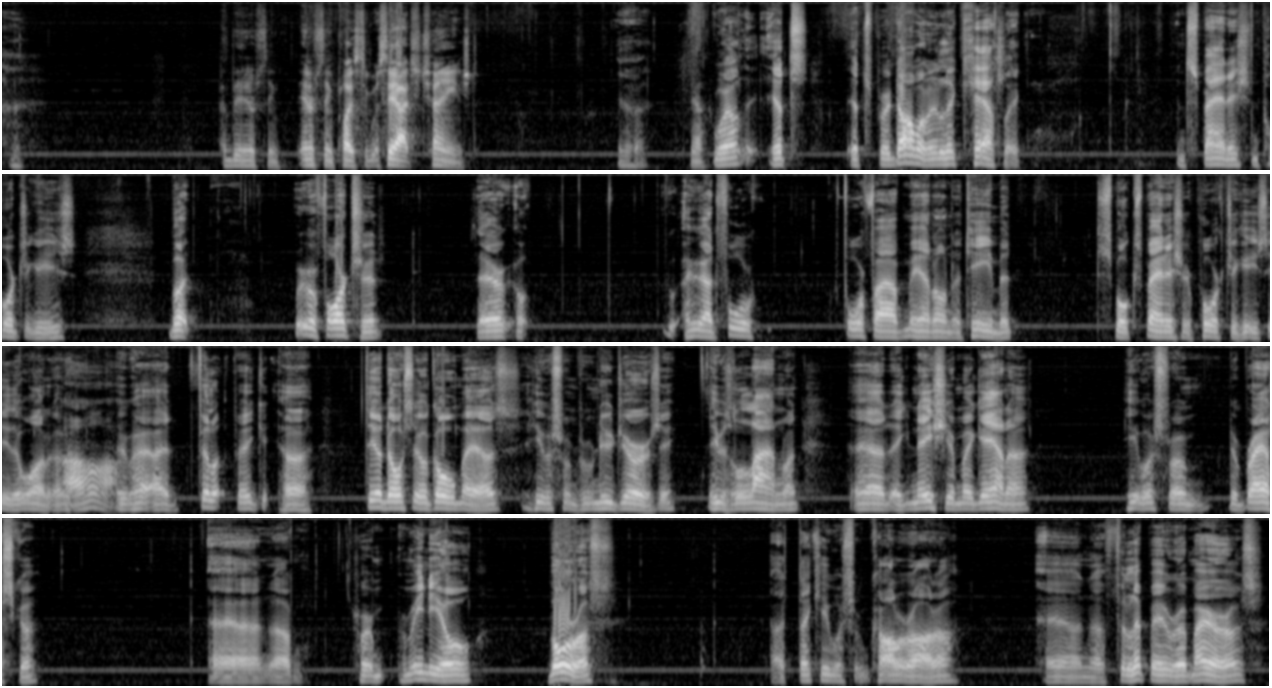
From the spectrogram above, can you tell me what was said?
That'd be an interesting, interesting place to see how it's changed. Yeah. Yeah. Well, it's it's predominantly Catholic in Spanish and Portuguese. But we were fortunate there. Uh, we had four, four or five men on the team that spoke Spanish or Portuguese, either one. Oh. I had Philip, uh, Theodosio Gomez. He was from New Jersey. He was a lineman. Had Ignacio Magana. He was from Nebraska. And um, Herminio Boris. I think he was from Colorado. And uh, Felipe Ramirez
